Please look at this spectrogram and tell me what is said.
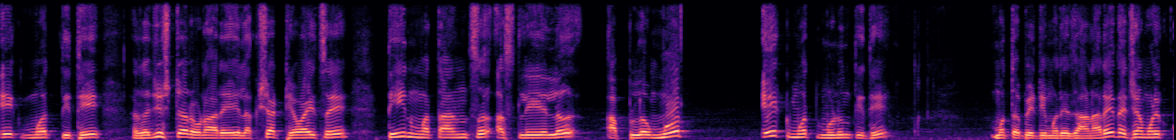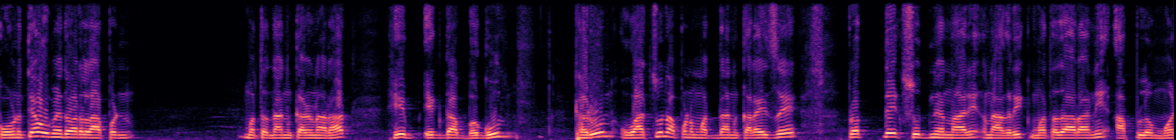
एक मत तिथे रजिस्टर होणार आहे. लक्षात ठेवायचं आहे तीन मतांचं असलेलं आपलं मत एक मत म्हणून तिथे मतपेटीमध्ये जाणार आहे. त्याच्यामुळे कोणत्या उमेदवाराला आपण मतदान करणार आहात हे एकदा बघून ठरवून वाचून आपण मतदान करायचं आहे प्रत्येक सुज्ञ नारी नागरिक मतदारांनी आपलं मत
